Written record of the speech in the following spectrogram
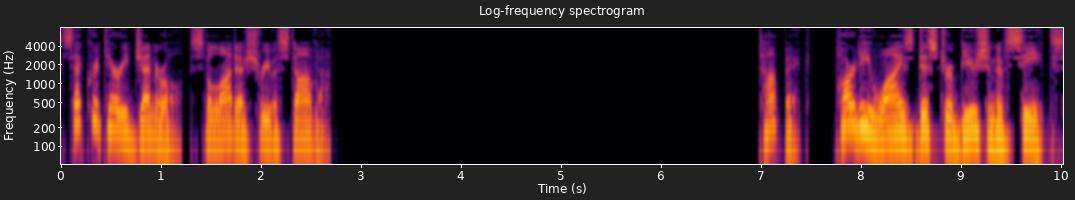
Secretary-General, Snehlata Shrivastava Party-wise distribution of seats.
